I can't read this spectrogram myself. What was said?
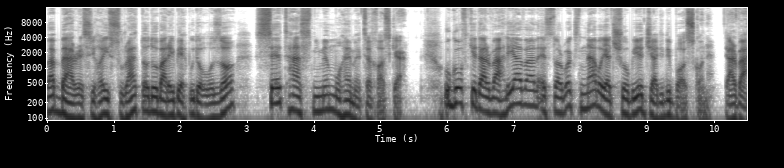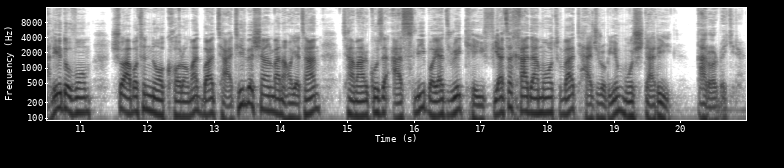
و بررسی های صورت داد و برای بهبود اوضاع سه تصمیم مهم اتخاذ کرد. او گفت که در وهله اول استارباکس نباید شعبه جدیدی باز کنه. در وهله دوم شعبات ناکارآمد باید تعطیل بشن و نهایتا تمرکز اصلی باید روی کیفیت خدمات و تجربه مشتری قرار بگیره.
